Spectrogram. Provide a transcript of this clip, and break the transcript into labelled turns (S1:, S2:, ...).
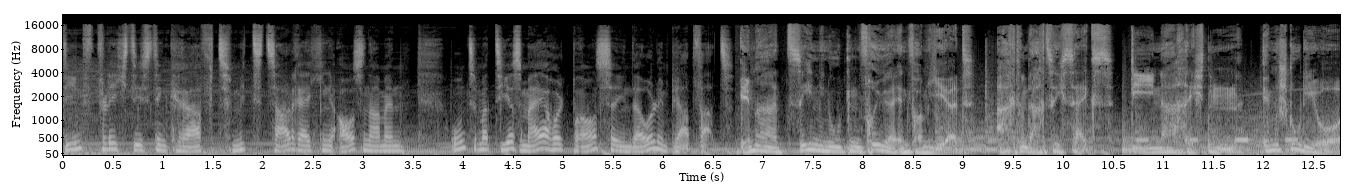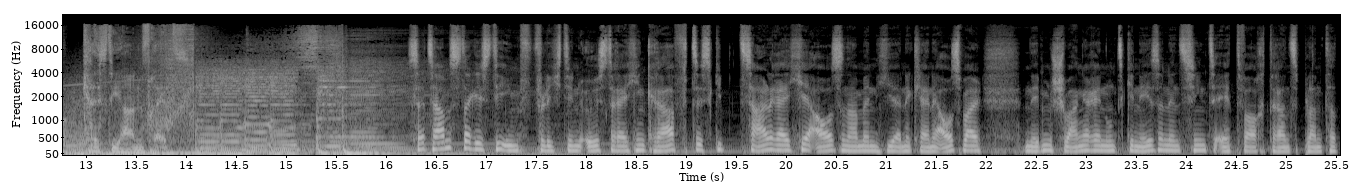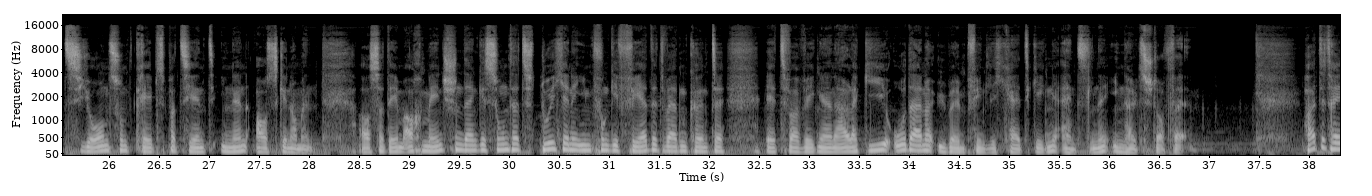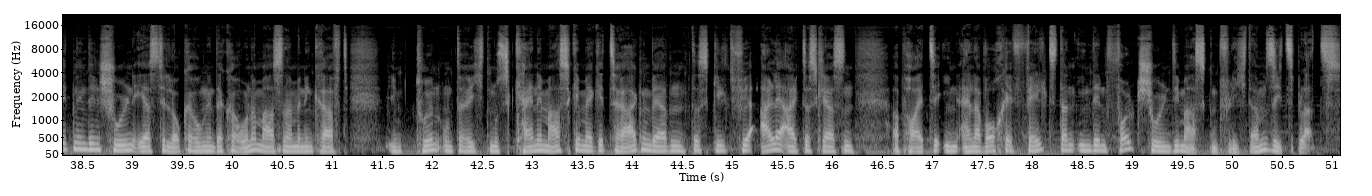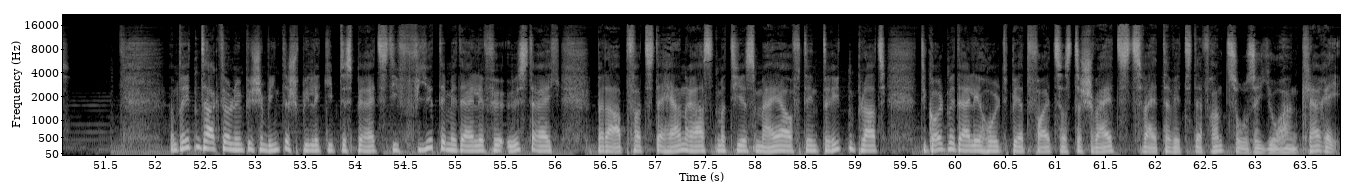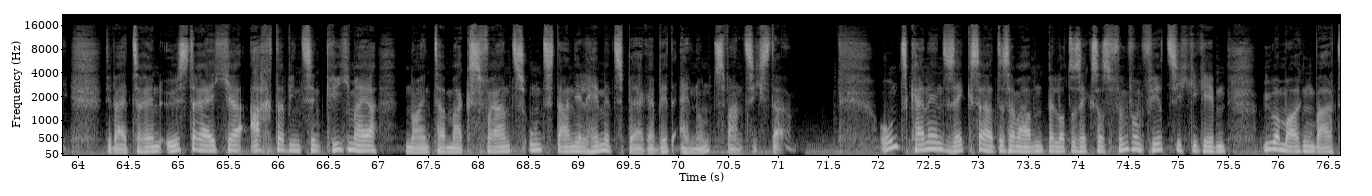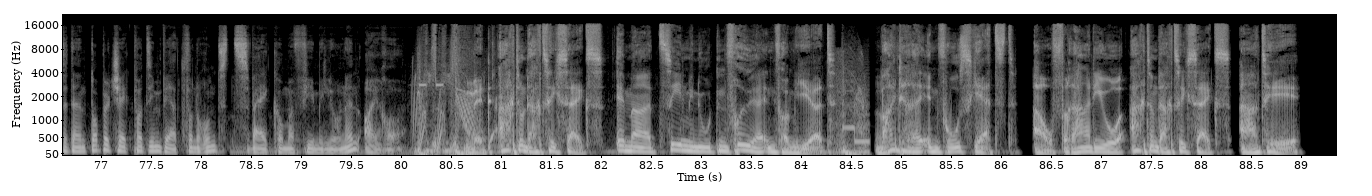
S1: Die Impfpflicht ist in Kraft mit zahlreichen Ausnahmen und Matthias Meyer holt Bronze in der Olympiabfahrt.
S2: Immer 10 Minuten früher informiert. 88.6 Die Nachrichten. Im Studio Christian Fritz.
S1: Seit Samstag ist die Impfpflicht in Österreich in Kraft. Es gibt zahlreiche Ausnahmen, hier eine kleine Auswahl. Neben Schwangeren und Genesenen sind etwa auch Transplantations- und Krebspatientinnen ausgenommen. Außerdem auch Menschen, deren Gesundheit durch eine Impfung gefährdet werden könnte, etwa wegen einer Allergie oder einer Überempfindlichkeit gegen einzelne Inhaltsstoffe. Heute treten in den Schulen erste Lockerungen der Corona-Maßnahmen in Kraft. Im Turnunterricht muss keine Maske mehr getragen werden. Das gilt für alle Altersklassen. Ab heute in einer Woche fällt dann in den Volksschulen die Maskenpflicht am Sitzplatz. Am dritten Tag der Olympischen Winterspiele gibt es bereits die vierte Medaille für Österreich. Bei der Abfahrt der Herren rast Matthias Meyer auf den dritten Platz. Die Goldmedaille holt Bert Feutz aus der Schweiz. Zweiter wird der Franzose Johann Claret. Die weiteren Österreicher, Achter Vincent Kriechmeier, Neunter Max Franz und Daniel Hemmetsberger wird 21. Und keinen Sechser hat es am Abend bei Lotto 6 aus 45 gegeben. Übermorgen wartet ein Doppeljackpot im Wert von rund 2,4 Millionen Euro.
S2: Mit 88.6 immer 10 Minuten früher informiert. Weitere Infos jetzt auf Radio 88.6 AT.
